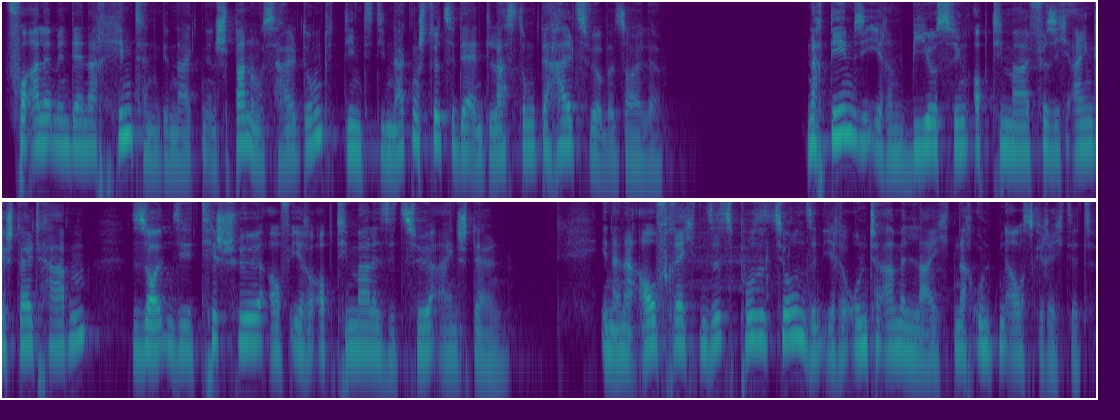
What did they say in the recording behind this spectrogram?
Vor allem in der nach hinten geneigten Entspannungshaltung dient die Nackenstütze der Entlastung der Halswirbelsäule. Nachdem Sie Ihren Bioswing optimal für sich eingestellt haben, sollten Sie die Tischhöhe auf Ihre optimale Sitzhöhe einstellen. In einer aufrechten Sitzposition sind Ihre Unterarme leicht nach unten ausgerichtet.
